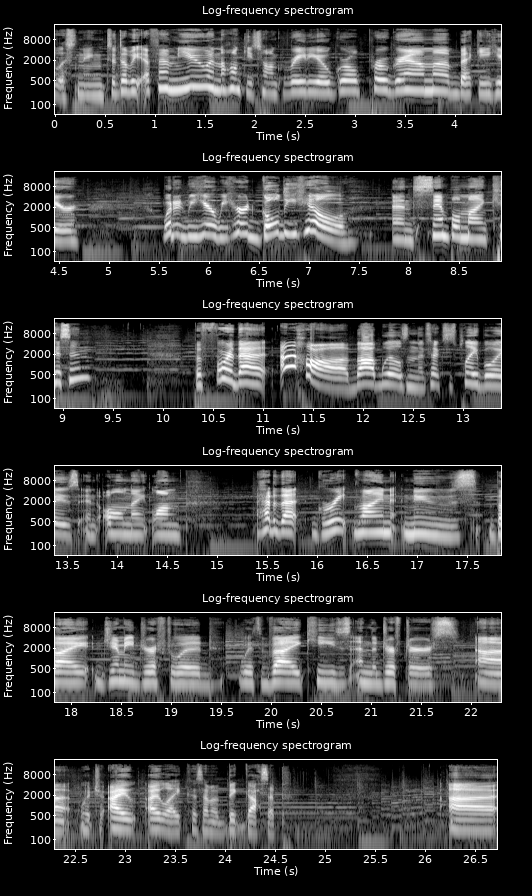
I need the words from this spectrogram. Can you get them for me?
You're listening to WFMU and the Honky Tonk Radio Girl program. Uh, Becky here. What did we hear? We heard Goldie Hill and Sample My Kissin'. Before that, aha! Bob Wills and the Texas Playboys and All Night Long. Ahead of that, Grapevine News by Jimmy Driftwood with Vi Keys and the Drifters, uh, which I, I like because I'm a big gossip. Uh,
